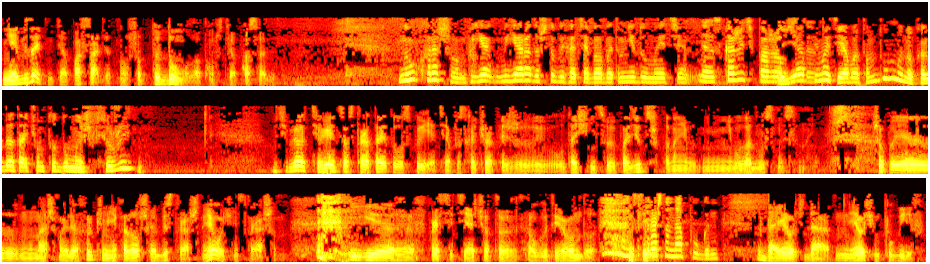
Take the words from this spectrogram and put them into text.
Не обязательно тебя посадят, но чтобы ты думал о том, что тебя посадят. Ну, хорошо. Я, я рада, что вы хотя бы об этом не думаете. Э, скажите, пожалуйста. Я, понимаете, я об этом думаю, но когда ты о чем-то думаешь всю жизнь, у тебя теряется острота этого восприятия. Я просто хочу, опять же, уточнить свою позицию, чтобы она не была двусмысленной. Чтобы я, нашим радиослушателям не казалось, что я бесстрашный. Я очень страшен. И, э, простите, я что-то какую-то ерунду. Смысле, Страшно напуган. Да, я очень, да, я очень пуглив.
